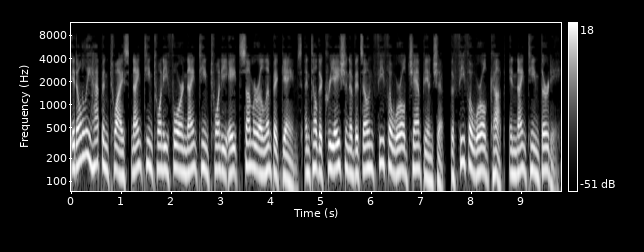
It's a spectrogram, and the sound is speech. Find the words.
It only happened twice 1924–1928 Summer Olympic Games until the creation of its own FIFA World Championship, the FIFA World Cup, in 1930.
